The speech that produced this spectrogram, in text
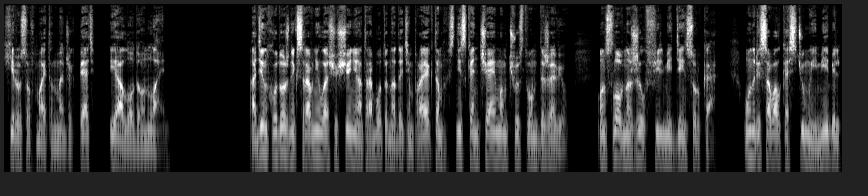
Heroes of Might and Magic 5 и Aloda Online. Один художник сравнил ощущение от работы над этим проектом с нескончаемым чувством дежавю. Он словно жил в фильме «День сурка». Он рисовал костюмы и мебель,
